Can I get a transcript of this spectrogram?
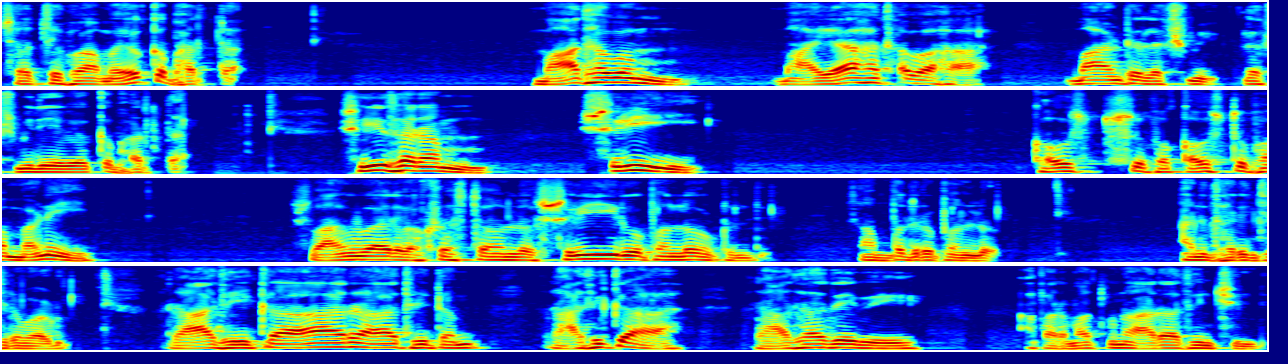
స్వచ్ఛభామ యొక్క భర్త. మాధవం మాయాహధవ మా అంటే లక్ష్మి లక్ష్మీదేవి యొక్క భర్త. శ్రీధరం శ్రీ కౌస్తుభ కౌస్తుభమణి. స్వామివారి వక్షస్థలంలో శ్రీ రూపంలో ఉంటుంది సంపద రూపంలో. అని ధరించినవాడు. రాధికారాధితం రాధిక రాధాదేవి ఆ పరమాత్మను ఆరాధించింది.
